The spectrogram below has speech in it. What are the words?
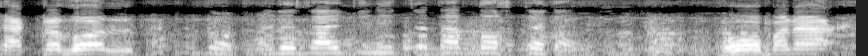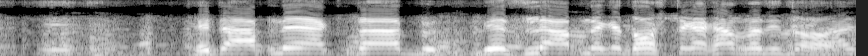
একটা নিচ্ছে তার দশ টাকা। ও মানে এটা আপনি একটা বেচলে আপনাকে দশ টাকা খাজনা দিতে হয়।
